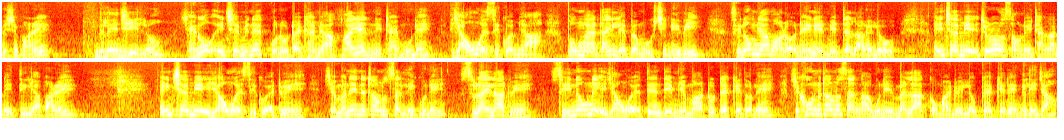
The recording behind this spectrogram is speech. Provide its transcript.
ပေးချင်ပါတယ်ငလင်ကြီးလုံးရန်ကုန်အင်ချင်မီနဲ့ကွန်ဒိုတိုက်ခန်းများငှားရမ်းနေထိုင်မှုနဲ့အယောင်းဝယ်ဈေးကွက်များပုံမှန်တိုင်းလည်ပတ်မှုရှိနေပြီးဈေးနှုန်းများမှာတော့အနည်းငယ်မြင့်တက်လာတယ်လို့အင်ချင်မီအကျိုးတော်ဆောင်တွေထံကနေသိရပါတယ်အင်ချမ်မြေအယောင်းဝယ်ဈေးကွက်အတွင်းယမန်နှစ်2024ခုနှစ်ဇူလိုင်လတွင်ဈေးနှုန်းနဲ့အယောင်းဝယ်အသင်းအသင့်မြန်မာတိုးတက်ခဲ့တော့လေယခု2025ခုနှစ်မလကုန်ပိုင်းတွင်လောက်ခဲ့ခဲ့တဲ့ငလင်ကြောင့်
